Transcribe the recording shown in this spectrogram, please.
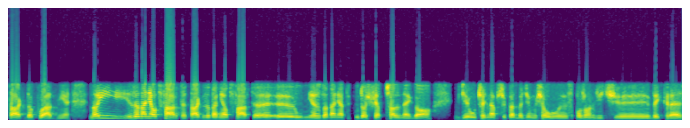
Tak, dokładnie. No i zadania otwarte, tak? Zadania otwarte y, również, zadania typu doświadczalnego, gdzie uczeń na przykład będzie musiał sporządzić y, wykres,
